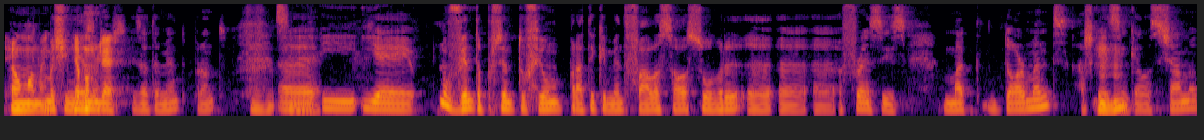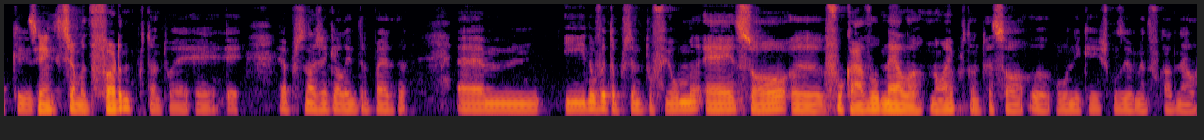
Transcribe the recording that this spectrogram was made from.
É um homem. Uma É chinesa, uma mulher. Exatamente, pronto. Uhum, sim, Uh, e, e é 90% do filme praticamente fala só sobre uh, uh, a Frances McDormand, acho que é Uhum. assim que ela se chama, que, que se chama de Fern, portanto é, é, é- é a personagem que ela interpreta. Um, e 90% do filme é só uh, focado nela, não é? Portanto, é só uh, única e exclusivamente focado nela.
